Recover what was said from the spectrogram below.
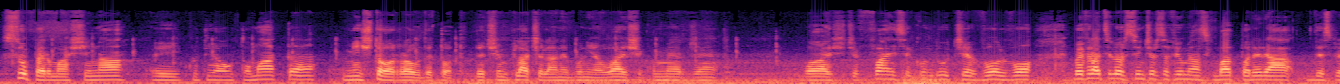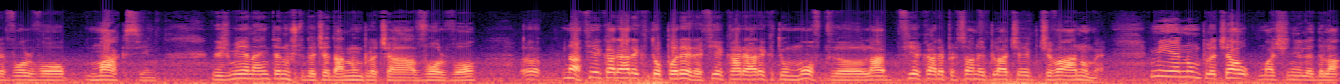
Super mașina, e cutie automată, mișto rău de tot. Deci îmi place la nebunie, uai și cum merge. Uai și ce fain se conduce Volvo. Băi fraților, sincer să fiu, mi-am schimbat părerea despre Volvo maxim. Deci mie înainte nu știu de ce, dar nu-mi plăcea Volvo. Uh, na, fiecare are câte o părere, fiecare are câte un moft, uh, la fiecare persoană îi place ceva anume. Mie nu-mi plăceau mașinile de la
